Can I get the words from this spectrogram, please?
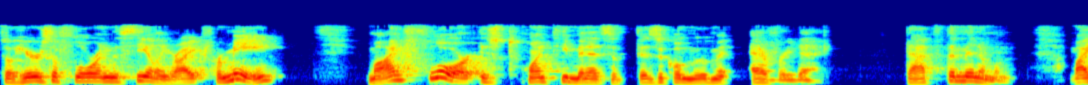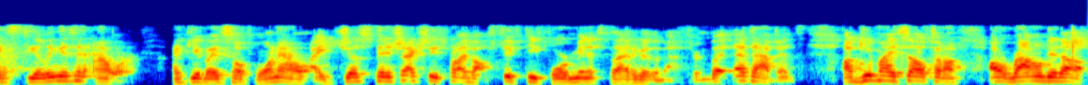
So here's the floor and the ceiling, right? For me, my floor is 20 minutes of physical movement every day. That's the minimum. My ceiling is an hour. I give myself one hour. I just finished. Actually, it's probably about 54 minutes because I had to go to the bathroom, but that happens. I'll give myself and I'll, I'll round it up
